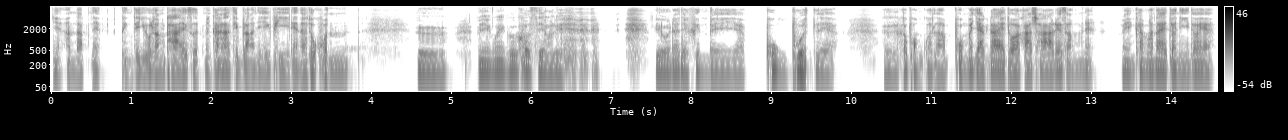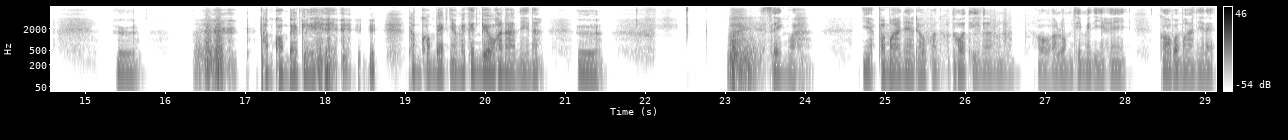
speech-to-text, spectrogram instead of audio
เนี่ยอันดับเนี่ยถึงจะอยู่ลังท้ายสุดมันก็50ล้าน EXP เนี่ยนะทุกคน เออแม่งแม่งก็โคตรเสียวเลยเวลน่าจะขึ้นไปพุ่งพวดเลยอะเออถ้าผมกดรับ ผมไม่อยากได้ตัวกาชาด้วยซ้ำเนี่ยแม่งถ้ามาได้ตัวนี้ด้วยอะเออทำคัมแบ็กเลย ทำคัมแบ็กยังไม่ขึ้นเวลขนาดนี้นะ เออเซ็งว่ะ เนี่ยประมาณเนี้ยทุกคนขอโทษทีนะ เอาอารมณ์ที่ไม่ดีให้ ก็ประมาณนี้แหละ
